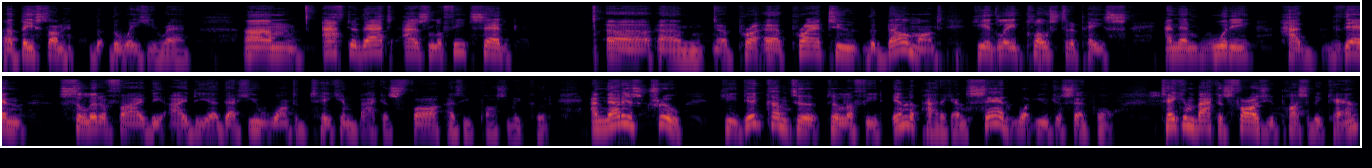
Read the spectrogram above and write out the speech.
uh, based on the, the, way he ran. Um, after that, as Laffit said, uh, um, uh, pri- uh, prior to the Belmont, he had laid close to the pace, and then Woody had then solidified the idea that he wanted to take him back as far as he possibly could, and that is true. He did come to to Laffit in the paddock and said what you just said, Paul. Take him back as far as you possibly can,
